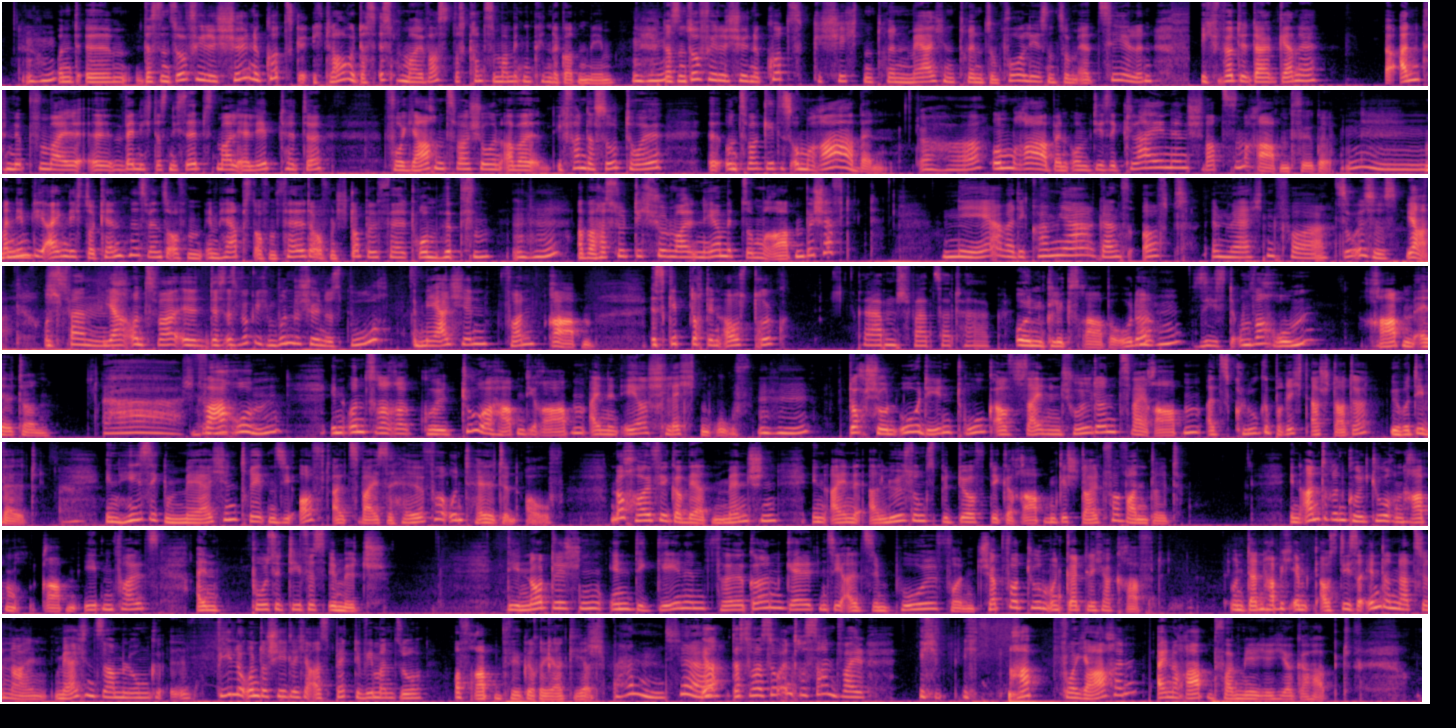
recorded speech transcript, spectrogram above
Und ähm, das sind so viele schöne Kurzgeschichten. Ich glaube, das ist auch mal was, das kannst du mal mit in den Kindergarten nehmen. Da sind so viele schöne Kurzgeschichten drin, Märchen drin zum Vorlesen, zum Erzählen. Ich würde da gerne äh, anknüpfen, weil äh, wenn ich das nicht selbst mal erlebt hätte, vor Jahren zwar schon, aber ich fand das so toll. Äh, Und zwar geht es um Raben. Aha. Um Raben, um diese kleinen schwarzen Rabenvögel. Man nimmt die eigentlich zur Kenntnis, wenn sie auf dem, im Herbst auf dem Feld, auf dem Stoppelfeld rumhüpfen. Aber hast du dich schon mal näher mit so einem Raben beschäftigt? Nee, aber die kommen ja ganz oft in Märchen vor. So ist es, ja. Und Spannend. Ja, und zwar, äh, das ist wirklich ein wunderschönes Buch, Märchen von Raben. Es gibt doch den Ausdruck Rabenschwarzer Tag. Unglücksrabe, oder? Siehst du. Und warum? Rabeneltern. Ah, stimmt. Warum? In unserer Kultur haben die Raben einen eher schlechten Ruf. Doch schon Odin trug auf seinen Schultern zwei Raben als kluge Berichterstatter über die Welt. In hiesigen Märchen treten sie oft als weiße Helfer und Helden auf. Noch häufiger werden Menschen in eine erlösungsbedürftige Rabengestalt verwandelt. In anderen Kulturen haben Raben ebenfalls ein positives Image. Die nordischen indigenen Völkern gelten sie als Symbol von Schöpfertum und göttlicher Kraft. Und dann habe ich eben aus dieser internationalen Märchensammlung äh, viele unterschiedliche Aspekte, wie man so auf Rabenvögel reagiert. Spannend, ja. Ja, das war so interessant, weil ich, ich habe vor Jahren eine Rabenfamilie hier gehabt.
